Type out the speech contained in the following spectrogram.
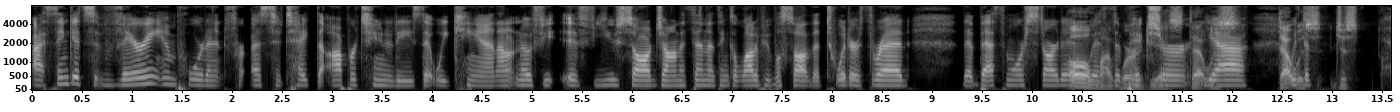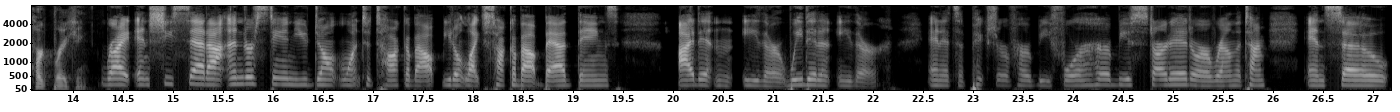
I think it's very important for us to take the opportunities that we can. I don't know if you, if you saw Jonathan. I think a lot of people saw the Twitter thread that Beth Moore started oh, with the word, picture. Yes. That was, yeah. That was the, just heartbreaking. Right. And she said, I understand you don't want to talk about, you don't like to talk about bad things. I didn't either. We didn't either and it's a picture of her before her abuse started or around the time. And so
